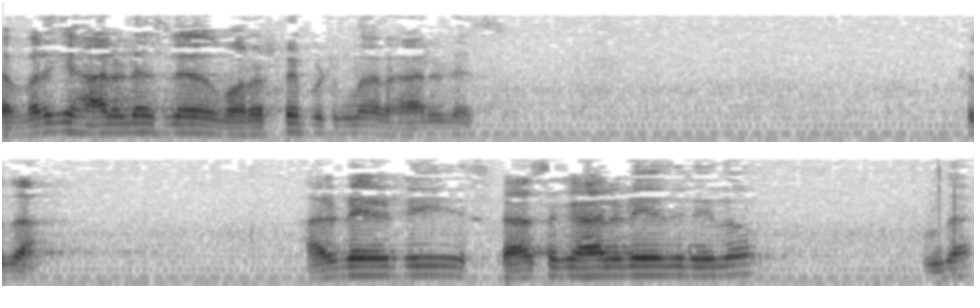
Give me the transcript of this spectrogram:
ఎవరికి హాలిడేస్ లేదు. మనుషులే పెట్టుకున్నారు హాలిడేస్. కదా? హాలిడే ఏమిటి శ్వాసకి హాలిడే ఏది నీలో? ఉందా?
